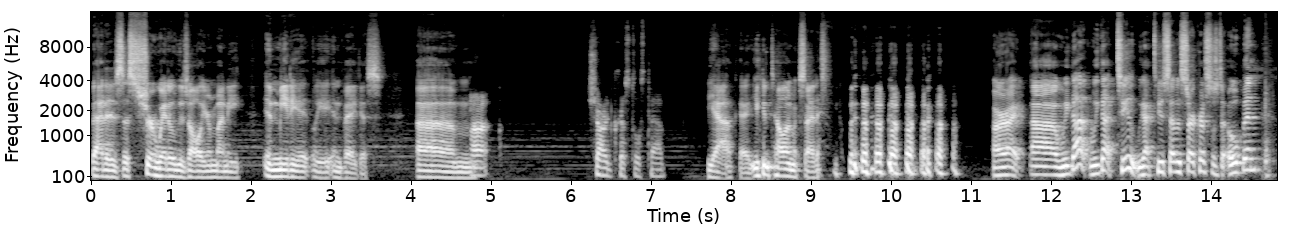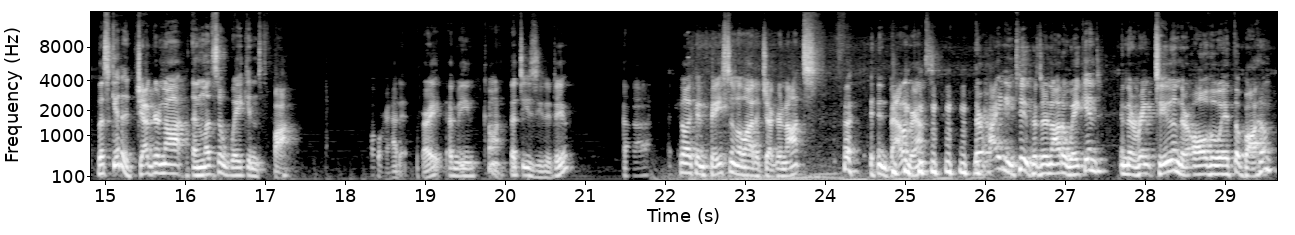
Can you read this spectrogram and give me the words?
That is a sure way to lose all your money immediately in Vegas. Um, Uh, shard crystals tab. yeah, okay. You can tell I'm excited. All right, uh, we got we got two we got two seven star crystals to open. Let's get a juggernaut and let's awaken spot. While we're at it, right? I mean, come on, that's easy to do. Uh, I feel like I'm facing a lot of juggernauts in battlegrounds. they're hiding too because they're not awakened and they're ranked two and they're all the way at the bottom.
